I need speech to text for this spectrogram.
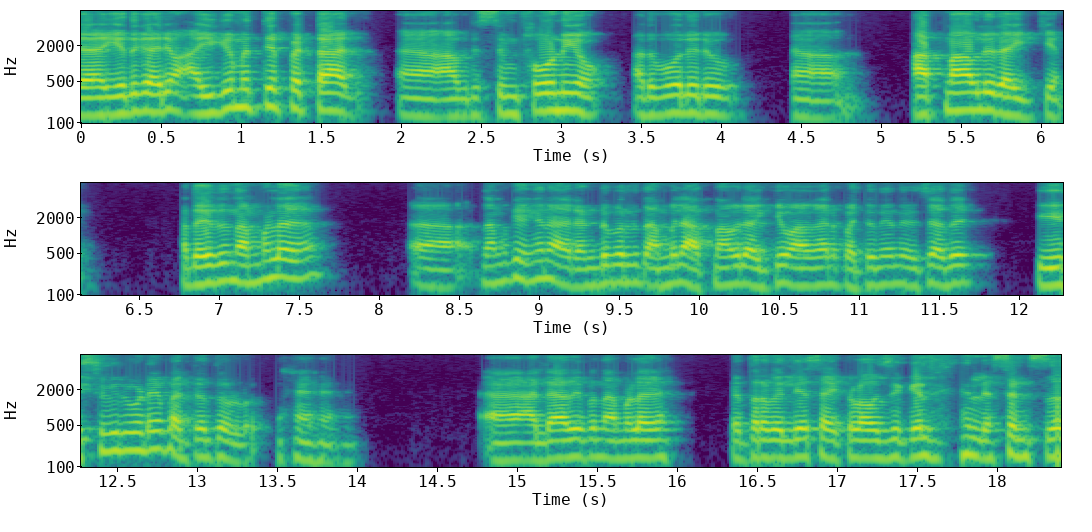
ഏത് കാര്യം? ഐകമത്യപ്പെട്ടാൽ ആ ഒരു സിംഫോണിയോ അതുപോലൊരു ആത്മാവിലൊരു ഐക്യം. അതായത് നമ്മൾ നമുക്ക് എങ്ങനെയാ രണ്ടുപേർക്ക് തമ്മിൽ ആത്മാവിൽ ഐക്യമാകാൻ പറ്റുന്നതെന്ന് വെച്ചാൽ അത് യേശുവിലൂടെ പറ്റത്തുള്ളൂ. അല്ലാതെ ഇപ്പൊ നമ്മൾ എത്ര വലിയ സൈക്കോളജിക്കൽ ലെസൺസ്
